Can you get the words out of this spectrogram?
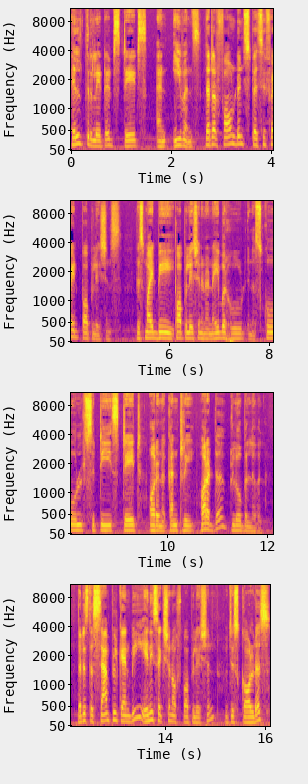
health related states and events that are found in specified populations this might be population in a neighborhood, in a school, city, state, or in a country, or at the global level. That is, the sample can be any section of population, which is called as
